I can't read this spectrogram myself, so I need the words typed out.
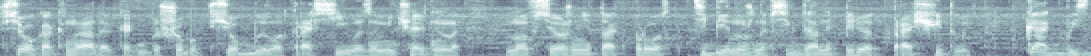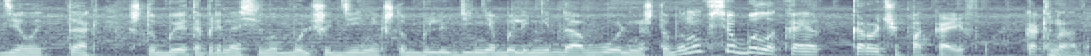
все как надо, как бы, чтобы все было красиво, замечательно. Но все же не так просто. Тебе нужно всегда наперед просчитывать, как бы сделать так, чтобы это приносило больше денег, чтобы люди не были недовольны, чтобы, ну, все было, короче, по кайфу, как надо.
